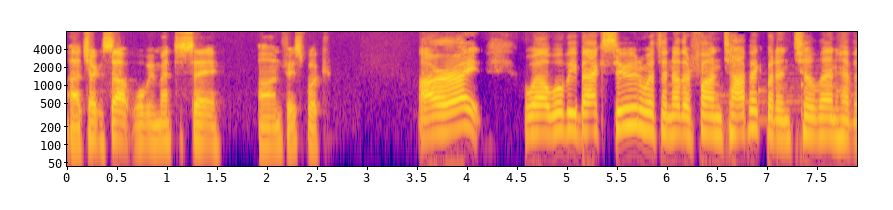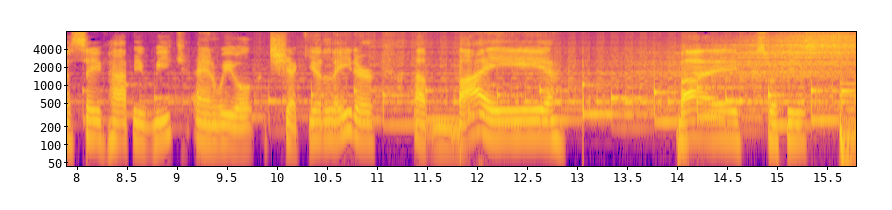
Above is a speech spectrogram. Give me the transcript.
uh, check us out. What we meant to say on Facebook. All right. Well, we'll be back soon with another fun topic, but until then, have a safe, happy week, and we will check you later. Uh, bye. Bye, Swifties.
